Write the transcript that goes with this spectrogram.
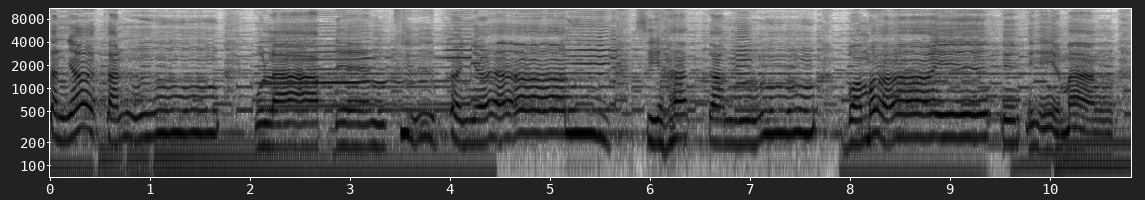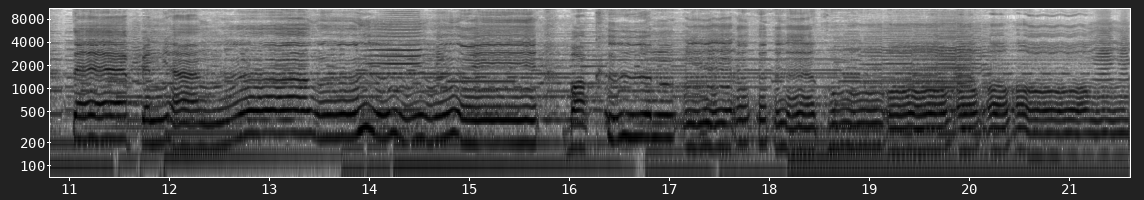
สัญญากันกุหลาบแดงคือพยานสิหักกันบ่ไม่มั่งแต่เป็นอย่างบอกคืนคง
